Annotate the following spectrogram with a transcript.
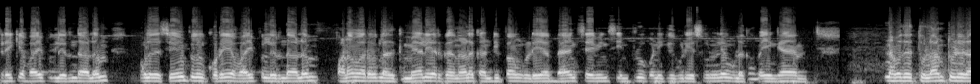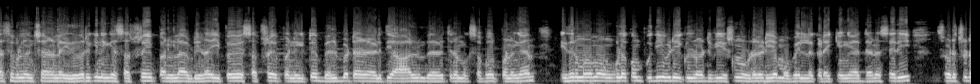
கிடைக்க வாய்ப்புகள் இருந்தாலும் உங்களது சேமிப்புகள் குறைய வாய்ப்புகள் இருந்தாலும் பண வரவுகள் அதுக்கு மேலே இருக்கிறதுனால கண்டிப்பாக உங்களுடைய பேங்க் சேவிங்ஸ் இம்ப்ரூவ் பண்ணிக்கக்கூடிய சூழ்நிலை உங்களுக்கு அமையுங்க. நமது துலாம் டுடே ராசிபலன் சேனலை இது வரைக்கும் நீங்கள் சப்ஸ்கிரைப் பண்ணல அப்படின்னா இப்போவே சப்ஸ்கிரைப் பண்ணிக்கிட்டு பெல் பட்டன் அழுத்தி ஆல் அழுத்தி நமக்கு சப்போர்ட் பண்ணுங்கள் இதன் மூலமாக உங்களுக்கும் புதிய வீடியோக்கள் நோட்டிஃபிகேஷன் உடனடியாக மொபைலில் கிடைக்குங்க. தினசரி சுட சுட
